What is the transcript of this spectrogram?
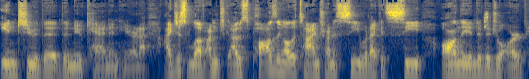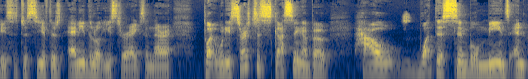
into the the new canon here. And I, I just love I'm I was pausing all the time trying to see what I could see on the individual art pieces to see if there's any little Easter eggs in there. But when he starts discussing about how what this symbol means and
